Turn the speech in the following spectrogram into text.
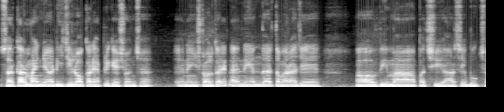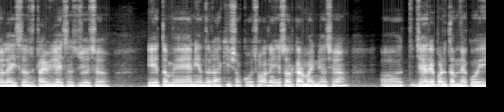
સરકાર માન્ય ડિજી લોકર એપ્લિકેશન છે. એને ઇન્સ્ટોલ કરીને એની અંદર તમારા જે વીમા, પછી આરસી બુક છે, લાઇસન્સ, ડ્રાઇવિંગ લાઇસન્સ જે છે, એ તમે એની અંદર રાખી શકો છો અને એ સરકાર માન્ય છે. જ્યારે પણ તમને કોઈ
